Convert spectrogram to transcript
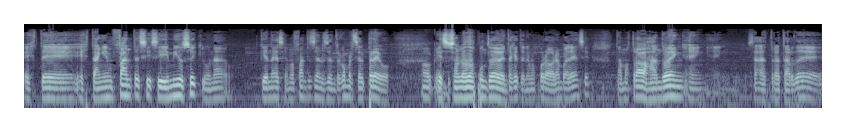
Este, están en Fantasy CD Music, una tienda que se llama Fantasy en el centro comercial Prego. Ok. Esos son los dos puntos de venta que tenemos por ahora en Valencia. Estamos trabajando en, en, en, o sea, tratar de,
